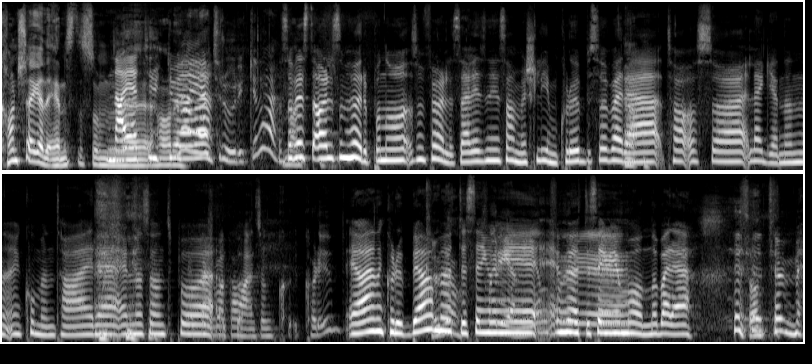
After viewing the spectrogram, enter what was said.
kanskje jeg er det eneste som Nei, jeg eh, tror har ikke det. du Nei, er jeg tror ikke det. Så hvis alle som hører på nå, som føler seg litt i samme slimklubb, så bare ta og så legg igjen en en kommentar eh, eller noe sånt på Kanskje man kan ha en sånn k- klubb? Ja, en klubb, ja. Klubb, ja. Møtes en gang i, Foreningen for, møtes en gang i eh, måneden og bare Sant? tømme.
